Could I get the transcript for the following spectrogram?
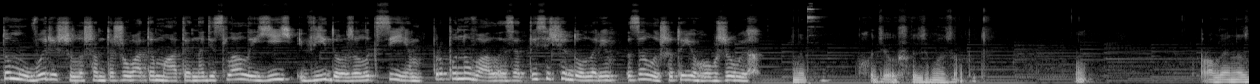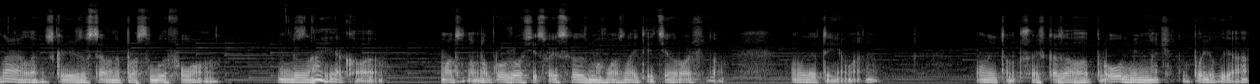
Тому вирішили шантажувати мати. Надіслали їй відео з Олексієм. Пропонували за тисячі доларів залишити його в живих. Вони хотіли щось зі мною зробити. Ну, правда, я не знаю, але, скоріш за все, вони просто блефували. Не знаю, як але мати там напружував всі свої сили, змогла знайти ці гроші, там, видати їм. Вони там щось казали про обмін, наче там польовий, а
